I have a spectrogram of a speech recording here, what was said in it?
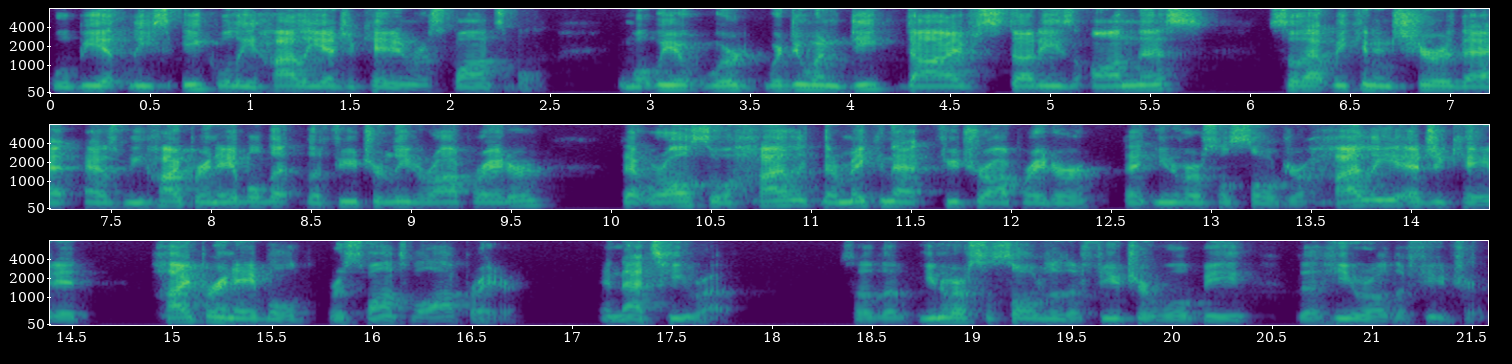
will be at least equally highly educated and responsible. And what we, we're, we're doing deep dive studies on this so that we can ensure that as we hyper enable that the future leader operator, that we're also highly, they're making that future operator, that universal soldier, highly educated, hyper enabled, responsible operator. And that's HERO. So the universal soldier of the future will be the hero of the future.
